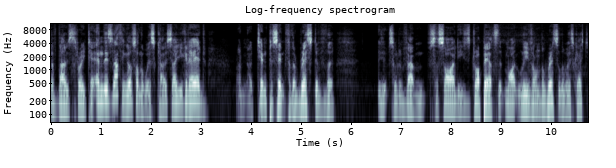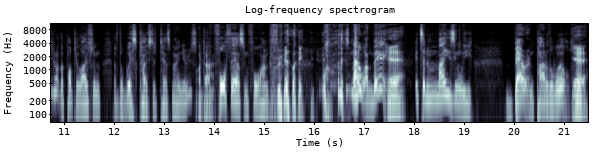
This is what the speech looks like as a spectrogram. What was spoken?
of those three? And there's nothing else on the west coast, so you could add, I don't know, ten percent for the rest of the sort of um, societies dropouts that might live on the rest of the west coast. Do you know what the population of the west coast of Tasmania is? I don't. Four thousand four hundred. really? well, there's no one there. Yeah. It's an amazingly barren part of the world. Yeah.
